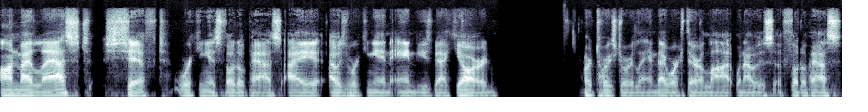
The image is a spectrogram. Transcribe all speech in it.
on my last shift working as PhotoPass, I I was working in Andy's backyard or Toy Story Land. I worked there a lot when I was a PhotoPass.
